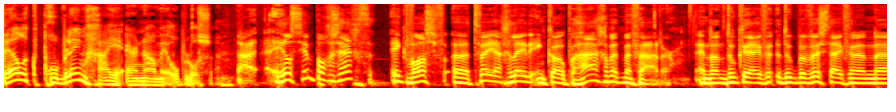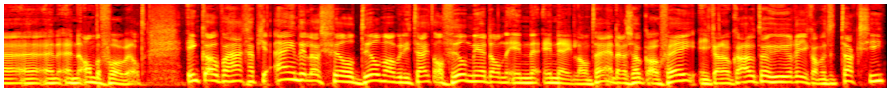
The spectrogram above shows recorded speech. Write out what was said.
welk probleem ga je er nou mee oplossen? Nou, heel simpel gezegd, ik was uh, twee jaar geleden in Kopenhagen met mijn vader. En dan doe ik, even, doe ik bewust even een, uh, een, een, ander voorbeeld. In Kopenhagen heb je eindeloos veel deelmobiliteit, al veel meer dan in, in Nederland. Hè. En daar is ook OV, je kan ook auto huren, je kan met een taxi.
